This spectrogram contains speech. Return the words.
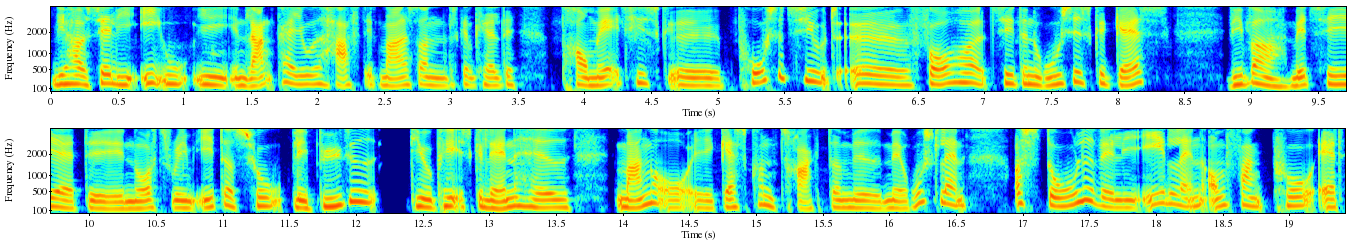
Vi har jo selv i EU i en lang periode haft et meget sådan, hvad skal vi kalde det, pragmatisk, øh, positivt øh, forhold til den russiske gas. Vi var med til, at øh, Nord Stream 1 og 2 blev bygget. De europæiske lande havde mange år øh, gaskontrakter med, med Rusland, og stolede vel i et eller andet omfang på, at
